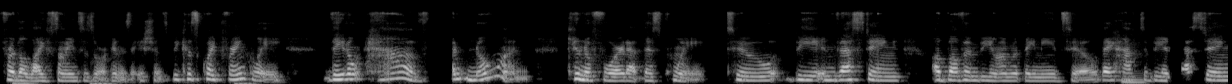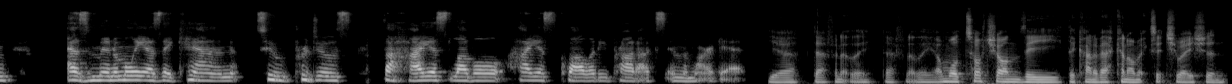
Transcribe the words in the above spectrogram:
for the life sciences organizations because quite frankly they don't have no one can afford at this point to be investing above and beyond what they need to they have Mm. to be investing as minimally as they can to produce the highest level highest quality products in the market Yeah, definitely, definitely. And we'll touch on the the kind of economic situation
